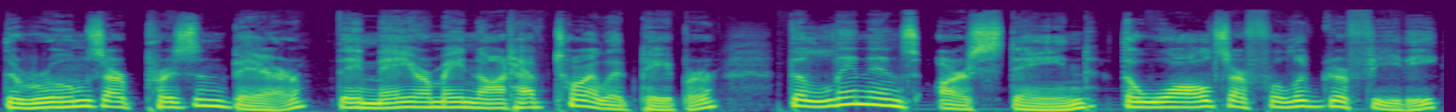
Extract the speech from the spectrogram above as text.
The rooms are prison bare, they may or may not have toilet paper, the linens are stained, the walls are full of graffiti,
